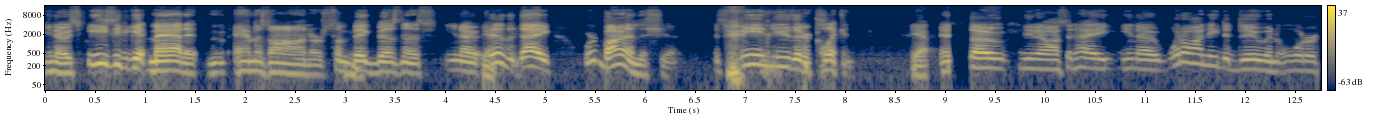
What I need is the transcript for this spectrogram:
you know, it's easy to get mad at Amazon or some mm-hmm. big business. You know, at yeah. the end of the day, we're buying this shit. It's me and you that are clicking. Yeah. And so, you know, I said, hey, you know, what do I need to do in order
